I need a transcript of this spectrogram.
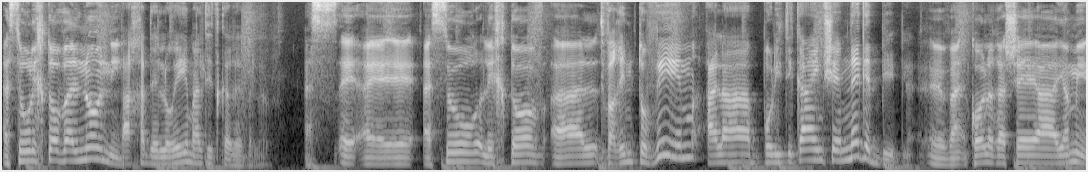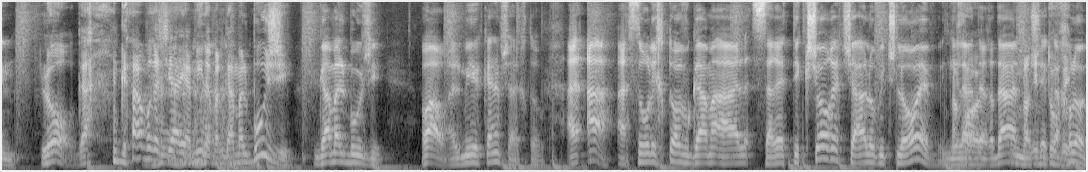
אסור לכתוב על נוני. פחד אלוהים, אל תתקרב אליו. אס, אה, אה, אסור לכתוב על דברים טובים על הפוליטיקאים שהם נגד ביבי. אה, כל ראשי הימין. לא, גם, גם ראשי הימין, אבל גם על בוז'י. גם על בוז'י. וואו, על מי כן אפשר לכתוב? אה, אסור לכתוב גם על שרי תקשורת שאלוביץ' לא אוהב. נכון, גלעד ארדן, משה. כחלון.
